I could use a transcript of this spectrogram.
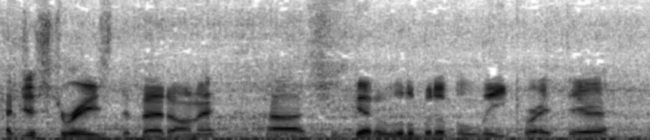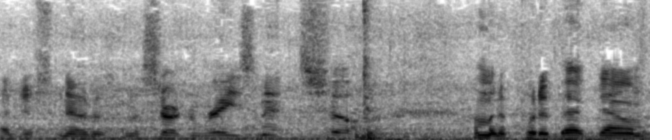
I just raised the bed on it. Uh, she's got a little bit of a leak right there. I just noticed when I started raising it, so I'm gonna put it back down.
